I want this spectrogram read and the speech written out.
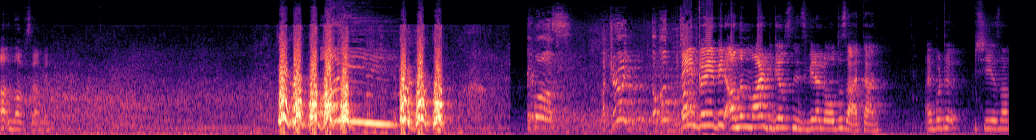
Allah'ım sen beni koru. Benim böyle bir anım var biliyorsunuz viral oldu zaten. Ay burada bir şey yazan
